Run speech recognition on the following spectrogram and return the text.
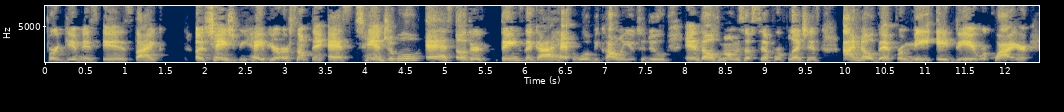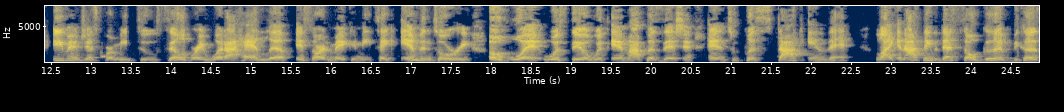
forgiveness is like a changed behavior or something as tangible as other things that God ha- will be calling you to do in those moments of self reflections, I know that for me, it did require, even just for me to celebrate what I had left, it started making me take inventory of what was still within my possession and to put stock in that. Like, and I think that that's so good because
